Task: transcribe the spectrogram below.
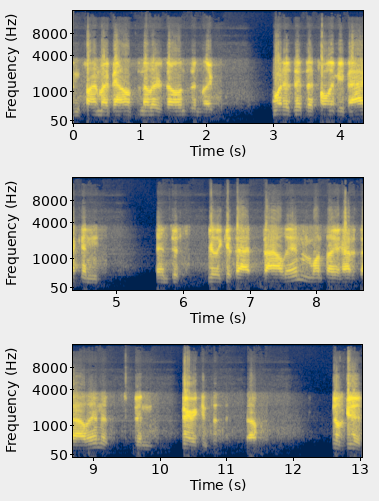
and find my balance in other zones and like what is it that's holding me back and and just really get that dialed in. And once I had it dialed in, it's been very consistent. So feels good.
